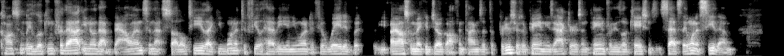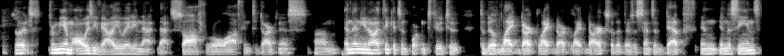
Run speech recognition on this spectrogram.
constantly looking for that, you know, that balance and that subtlety. Like you want it to feel heavy and you want it to feel weighted. But I also make a joke oftentimes that the producers are paying these actors and paying for these locations and sets. They want to see them. So it's for me, I'm always evaluating that that soft roll off into darkness. Um, and then, you know, I think it's important too to to build light, dark, light, dark, light, dark, so that there's a sense of depth in in the scenes.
